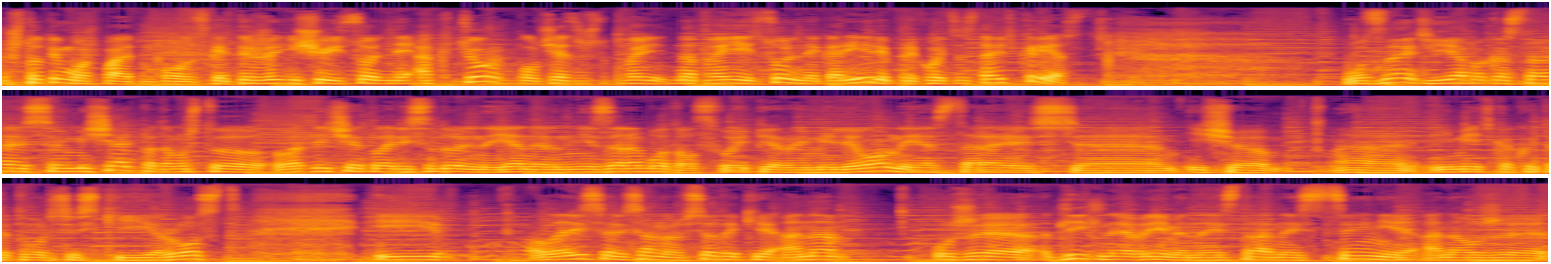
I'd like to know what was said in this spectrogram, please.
что ты можешь по этому поводу сказать? Ты же еще и сольный актер, получается, что твоей- на твоей сольной карьере приходится ставить крест. Вот знаете, я пока стараюсь совмещать, потому что, в отличие от Ларисы Долиной, я, наверное, не заработал свой первый миллион, и я стараюсь э, еще э, иметь какой-то творческий рост. И Лариса Александровна все-таки, она уже длительное время на эстрадной сцене, она уже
